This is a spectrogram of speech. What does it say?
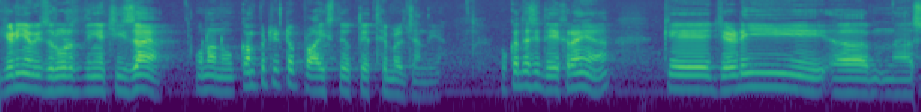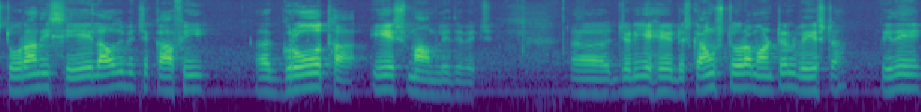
ਜਿਹੜੀਆਂ ਵੀ ਜ਼ਰੂਰਤ ਦੀਆਂ ਚੀਜ਼ਾਂ ਆ ਉਹਨਾਂ ਨੂੰ ਕੰਪੀਟੀਟਿਵ ਪ੍ਰਾਈਸ ਦੇ ਉੱਤੇ ਇੱਥੇ ਮਿਲ ਜਾਂਦੀਆਂ। ਉਹ ਕਹਿੰਦੇ ਅਸੀਂ ਦੇਖ ਰਹੇ ਹਾਂ ਕਿ ਜਿਹੜੀ ਸਟੋਰਾਂ ਦੀ ਸੇਲ ਆ ਉਹਦੇ ਵਿੱਚ ਕਾਫੀ ਗਰੋਥ ਆ ਇਸ ਮਾਮਲੇ ਦੇ ਵਿੱਚ। ਜਿਹੜੀ ਇਹ ਡਿਸਕਾਊਂਟ ਸਟੋਰ ਆ ਮੌਂਟਰੀਅਲ ਬੇਸਡ ਆ ਇਹਦੇ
